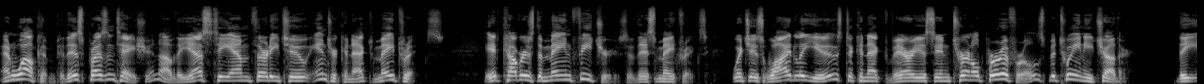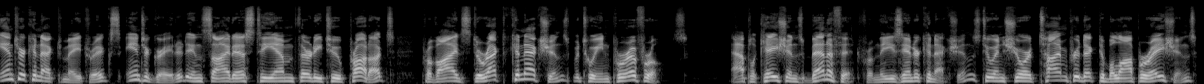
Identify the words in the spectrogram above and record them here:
and welcome to this presentation of the STM32 Interconnect Matrix. It covers the main features of this matrix, which is widely used to connect various internal peripherals between each other. The interconnect matrix integrated inside STM32 products provides direct connections between peripherals. Applications benefit from these interconnections to ensure time-predictable operations,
